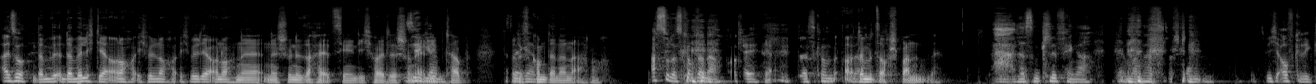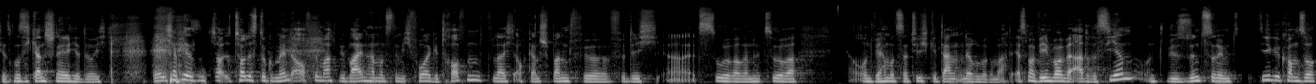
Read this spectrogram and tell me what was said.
Also dann, dann, will ich dir auch noch, ich will noch, ich will dir auch noch eine, eine schöne Sache erzählen, die ich heute schon erlebt habe. Aber das gern. kommt dann danach noch. Ach so, das kommt danach. Okay, ja. das kommt. Damit es auch spannend bleibt. Ah, das ist ein Cliffhanger. Der Mann hat es verstanden. Jetzt bin ich aufgeregt. Jetzt muss ich ganz schnell hier durch. Ich habe hier ein to tolles Dokument aufgemacht. Wir beiden haben uns nämlich vorher getroffen. Vielleicht auch ganz spannend für, für dich äh, als Zuhörerin und Zuhörer. Und wir haben uns natürlich Gedanken darüber gemacht. Erstmal, wen wollen wir adressieren? Und wir sind zu dem Ziel gekommen, so,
